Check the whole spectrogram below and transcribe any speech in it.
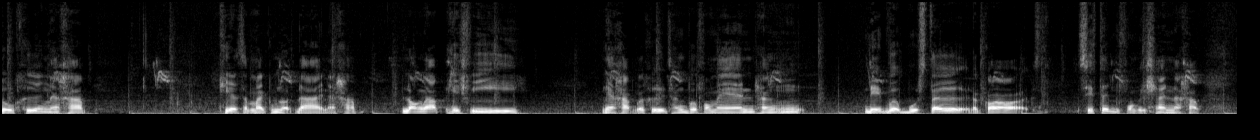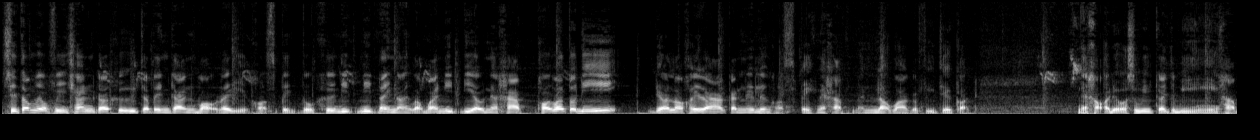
ตัวเครื่องนะครับ ที่เราสามารถกำหนดได้นะครับ รองรับ HV เนี่ยครับ ก็คือทั้ง performance ทั้ง network booster แล้วก็ system information นะครับ system information ก็คือจะเป็นการบอกรายละเอียดของสเปคตัวเครื่องนิดนิดหน่อยๆแบบว่านิดเดียวนะครับ เพราะว่าตัวนี้เดี๋ยวเราค่อยว่ากันในเรื่องของสเปคนะครับนั้นเราว่ากันฟีเจอร์ก่อน นะครับ audio switch ก็จะมีอย่างนี้ครับ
